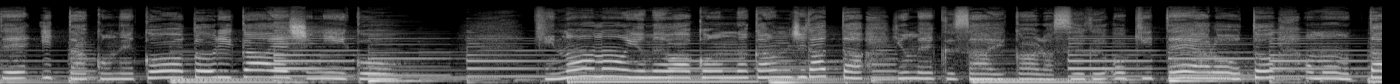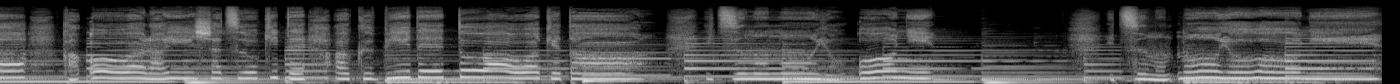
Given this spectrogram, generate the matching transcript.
ていった子猫を取り返しに行こう。昨日の夢はこんな感じだった。夢臭いからすぐ起きてやろうと思った。大洗いシャツを着てあくびでドアを開けた。いつものように。いつものように。い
